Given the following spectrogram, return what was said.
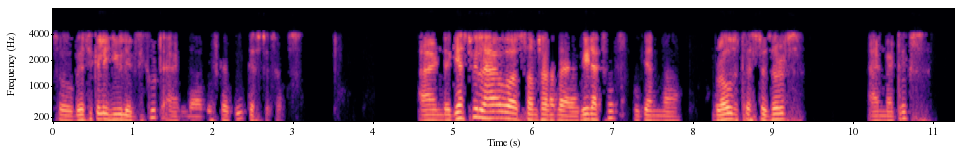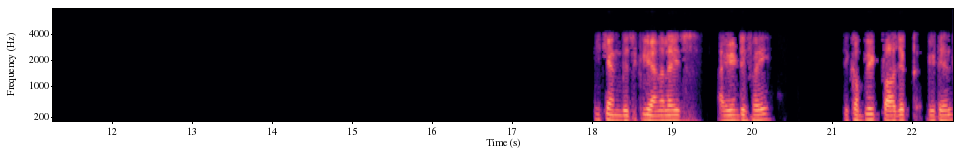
So basically he will execute and uh, describe the test results and the guest will have uh, some sort of a read access who can uh, browse test results and metrics he can basically analyze identify the complete project details.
